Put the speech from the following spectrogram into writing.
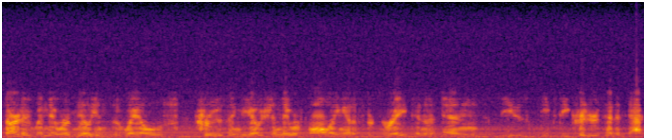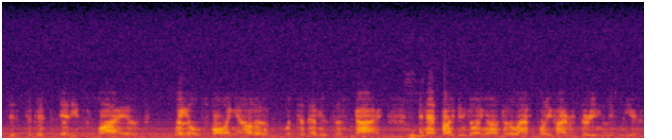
started, when there were millions of whales cruising the ocean, they were falling at a certain rate, and, and these deep sea critters had adapted to this steady supply of whales falling out of what to them is the sky. And that's probably been going on for the last 25 or 30 million years.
